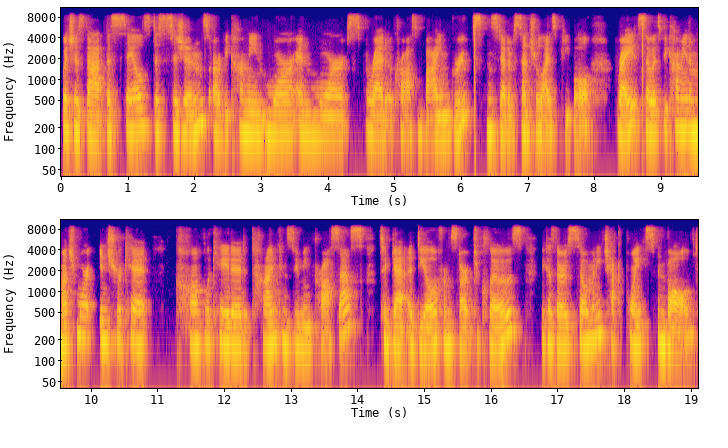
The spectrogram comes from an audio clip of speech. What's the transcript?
which is that the sales decisions are becoming more and more spread across buying groups instead of centralized people, right? So it's becoming a much more intricate complicated, time consuming process to get a deal from start to close because there's so many checkpoints involved.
